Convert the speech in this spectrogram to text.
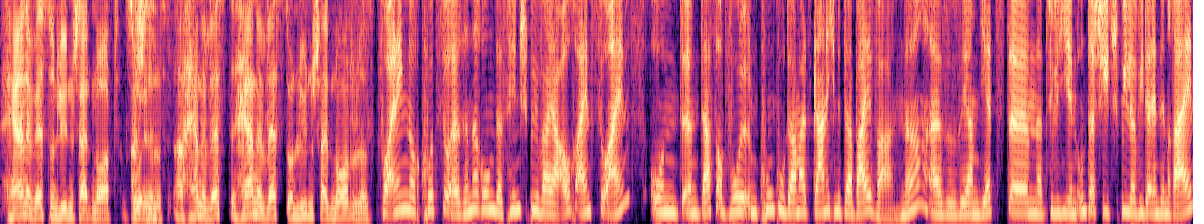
Herne West und Lüdenscheid Nord. So Ach, ist es. Ach, Herne West, Herne West und Lüdenscheid Nord oder so. Vor allen Dingen noch kurz zur Erinnerung, das Hinspiel war ja auch 1 zu 1 und ähm, das, obwohl ein Kunku damals gar nicht mit dabei war. Ne? Also sie haben jetzt ähm, natürlich ihren Unterschiedsspieler wieder in den Reihen.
